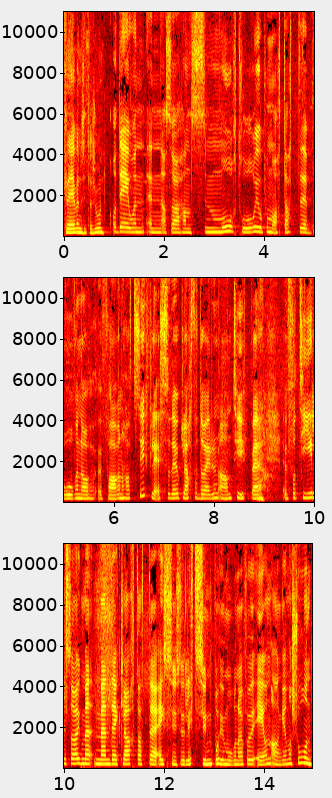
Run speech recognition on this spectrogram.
krevende situasjon. Og det er jo en, en altså, Hans mor tror jo på en måte at eh, broren og faren har hatt syflis. Så det er jo klart at da er det en annen type ja. fortielse òg. Men, men det er klart at eh, jeg syns jo litt synd på hun moren òg, for hun er jo en annen generasjon.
